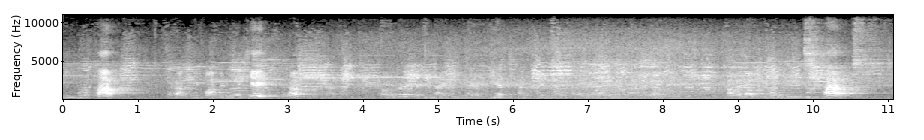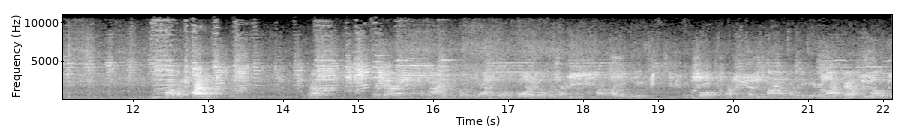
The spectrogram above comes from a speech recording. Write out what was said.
มีคุณภาพนะครับมีความเป็นมืออาชีพนะครับเราจะได้ไปที่ไหนมีใครต้องเกียดใครใครใครใครใครนทำให้เราเป็นคนที่มีคุณค่ามีความสำคัญ ครับในการทำงานต่อหน่วยงานต่อองค์กรต่อบริษัทฝากไว้อย่างนี้อย่างที่บอกครับวันนี้มาก็ไม่ได้มีอะไรมากแล้วถือว่าโอเค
